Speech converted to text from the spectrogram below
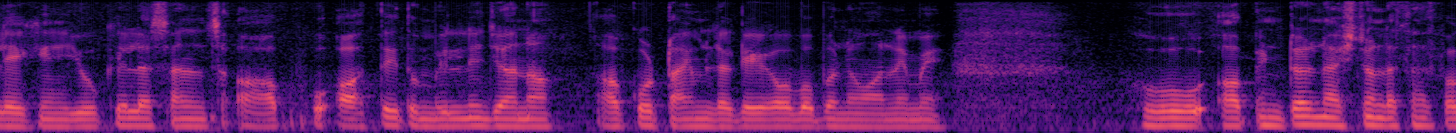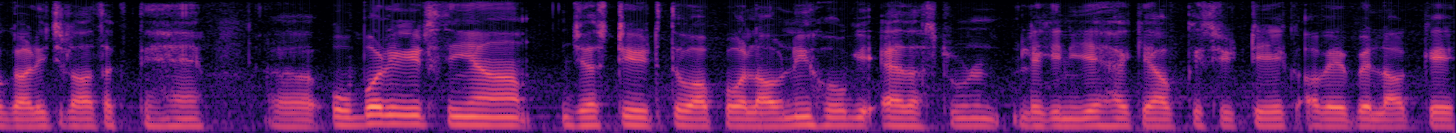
लेकिन यू के आपको आते तो मिल नहीं जाना, आपको टाइम लगेगा वो बनवाने में। हो, आप इंटरनेशनल लाइसेंस पर गाड़ी चला सकते हैं। ऊबर ईट्स या जस्ट ईट तो आपको अलाउ नहीं होगी एज अ स्टूडेंट लेकिन ये है कि आप किसी टेक अवे पे ला के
